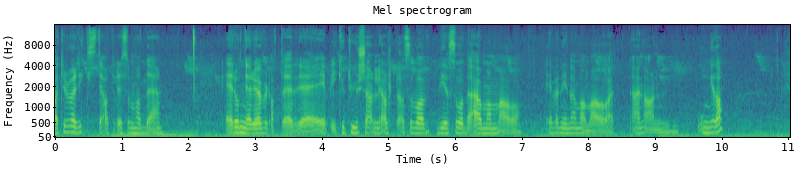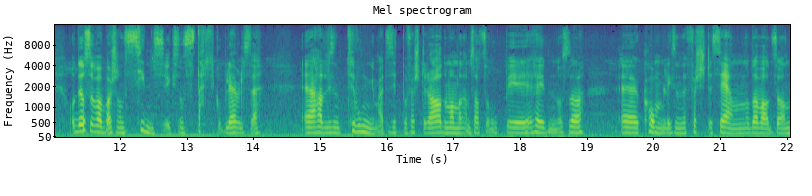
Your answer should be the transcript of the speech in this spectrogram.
Jeg tror det var Riksteatret som hadde eh, Ronja Røverdatter i kultursalen i Alta. Så var vi og så det, jeg og mamma og en venninne av mamma og en annen unge, da. Og det også var bare sånn sinnssykt sånn sterk opplevelse. Jeg hadde liksom tvunget meg til å sitte på første rad, og mamma og dem satt sånn oppe i høyden. Og så eh, kom liksom den første scenen, og da var det sånn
